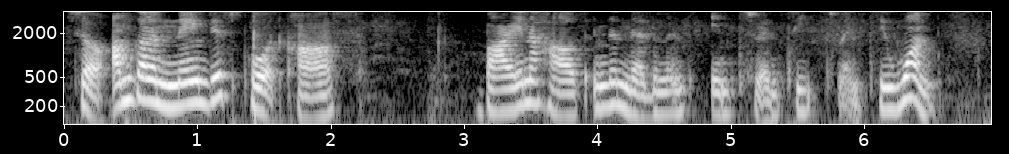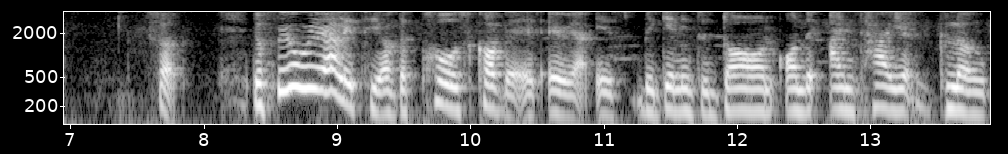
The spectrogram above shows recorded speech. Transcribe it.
So I'm gonna name this podcast buying a house in the Netherlands in 2021. So, the full reality of the post COVID era is beginning to dawn on the entire globe.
